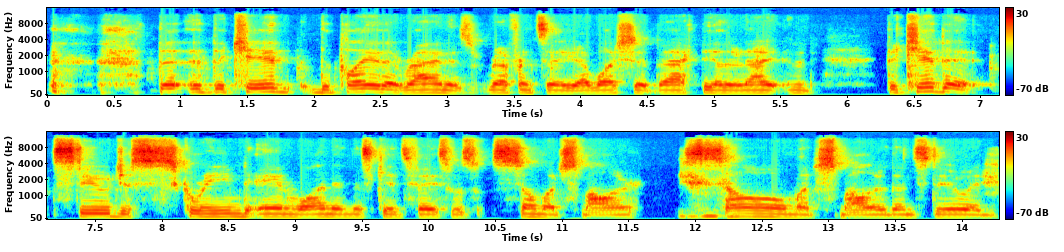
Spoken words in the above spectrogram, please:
the the kid, the play that Ryan is referencing, I watched it back the other night, and the kid that Stu just screamed and won in this kid's face was so much smaller, so much smaller than Stu. And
